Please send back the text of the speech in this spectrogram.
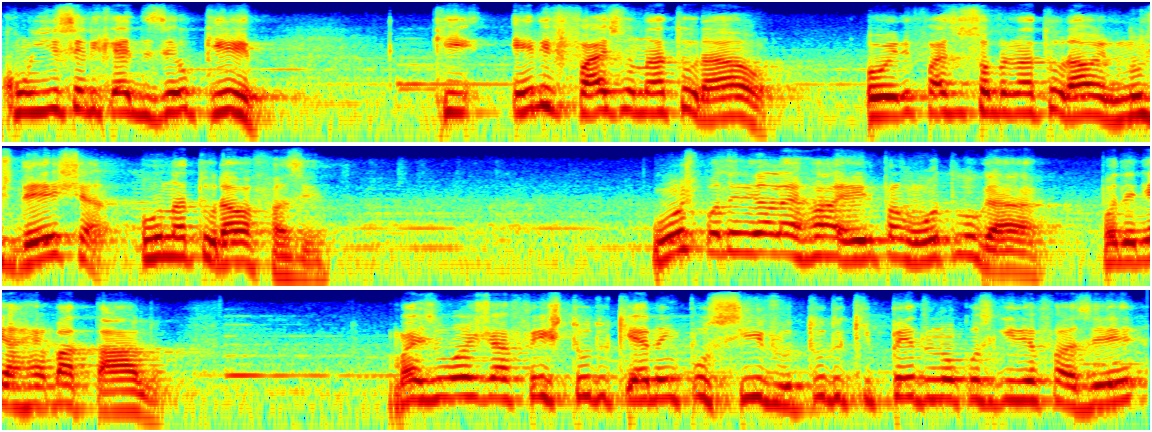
com isso ele quer dizer o quê? Que ele faz o natural, ou ele faz o sobrenatural, ele nos deixa o natural a fazer. O anjo poderia levar ele para um outro lugar, poderia arrebatá-lo. Mas o anjo já fez tudo que era impossível, tudo que Pedro não conseguiria fazer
